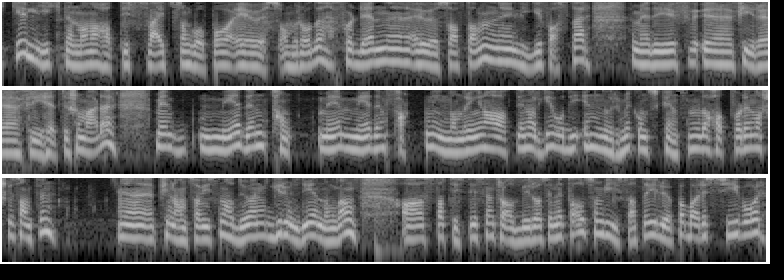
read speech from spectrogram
ikke lik den man har hatt i Sveits som går på EØS-området. For den EØS-avtalen ligger fast der med de fire friheter som er der. Men med den med, med, den farten innvandringen har hatt i Norge, og de enorme konsekvensene det har hatt for det norske samfunn, Finansavisen hadde jo en grundig gjennomgang av Statistisk sentralbyrå sine tall, som viser at i løpet av bare syv år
